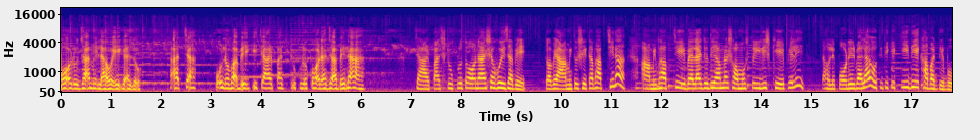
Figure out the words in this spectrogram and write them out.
বড় ঝামেলা হয়ে গেল। আচ্ছা কোনোভাবেই কি চার পাঁচ টুকরো করা যাবে না? চার পাঁচ টুকরো তো অনায়াসে হয়ে যাবে। তবে আমি তো সেটা ভাবছি না। আমি ভাবছি এ বেলায় যদি আমরা সমস্ত ইলিশ খেয়ে ফেলি তাহলে পরের বেলায় অতিথিকে কি দিয়ে খাবার দেব?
